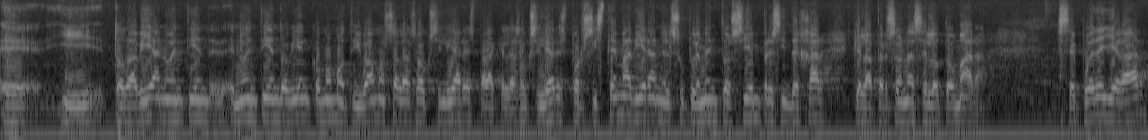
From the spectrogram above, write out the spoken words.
eh, y todavía no, no entiendo bien cómo motivamos a las auxiliares para que las auxiliares por sistema dieran el suplemento siempre sin dejar que la persona se lo tomara. Se puede llegar,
